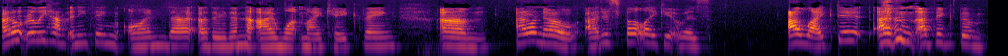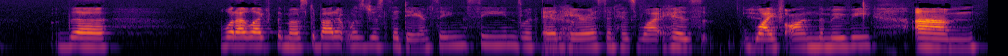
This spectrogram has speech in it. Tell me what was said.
I don't really have anything on that other than the I want my cake thing. Um, I don't know. I just felt like it was. I liked it. I think the the what I liked the most about it was just the dancing scenes with Ed Yeah. Harris and his wife his Yeah. wife on the movie. Um,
